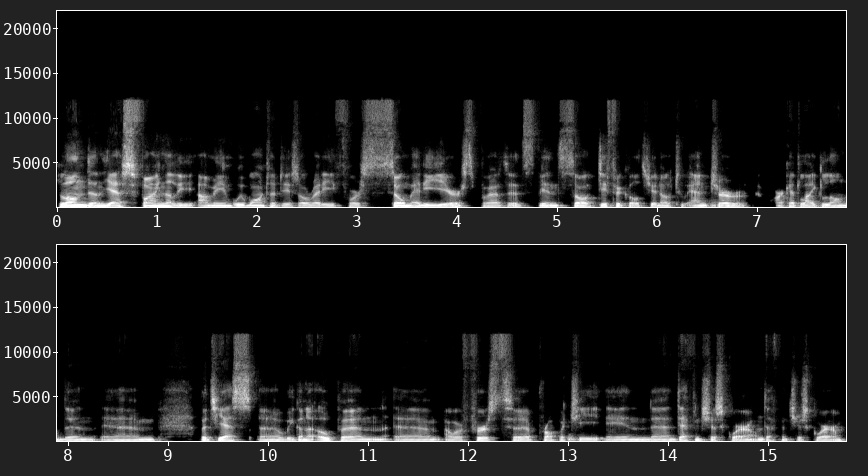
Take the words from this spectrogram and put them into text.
London, yes, finally. I mean, we wanted this already for so many years, but it's been so difficult, you know, to enter a market like London. Um, but yes, uh, we're going to open um, our first uh, property in uh, Devonshire Square on Devonshire Square.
